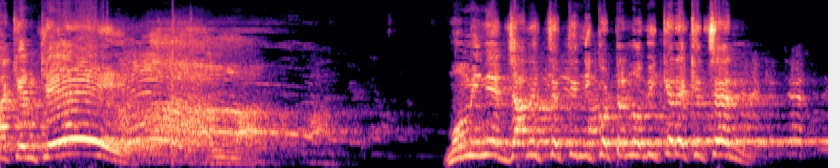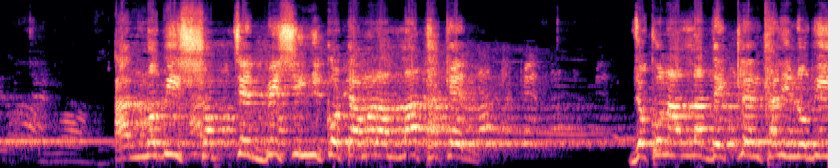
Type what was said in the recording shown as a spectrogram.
থাকেন কে? মমিনের জানের চেয়ে নিকটে নবীকে রেখেছেন। আর নবীর সবচেয়ে বেশি নিকটে আমার আল্লাহ থাকেন। যখন আল্লাহ দেখলেন খালি নবী,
